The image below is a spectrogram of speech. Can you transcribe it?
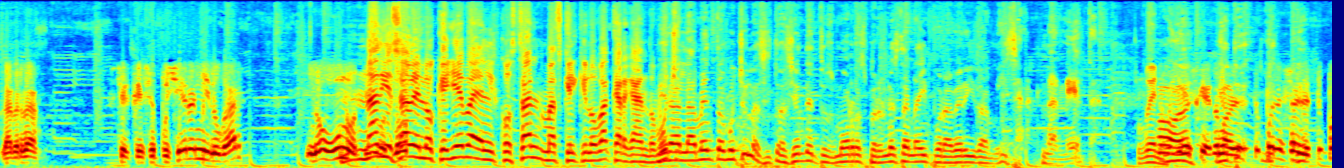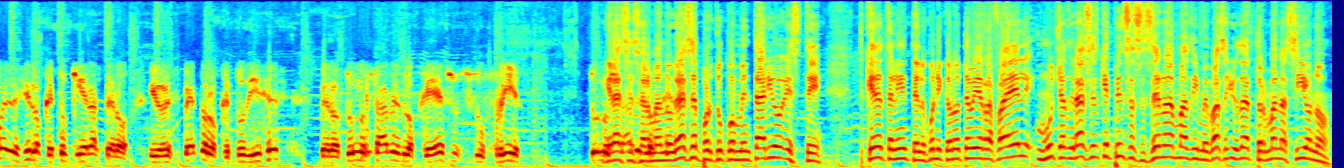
La verdad, que, que se pusiera en mi lugar, no uno. Nadie sabe lo que lleva el costal más que el que lo va cargando. Mira, Mucho- lamento mucho la situación de tus morros, pero no están ahí por haber ido a misa, la neta. Bueno, No, Oye, es que no, yo te- tú, puedes, tú puedes decir lo que tú quieras, pero y respeto lo que tú dices, pero tú no sabes lo que es sufrir. Tú no Gracias, Armando. que Gracias por tu comentario. Este, quédate en línea telefónica, no te vayas, Rafael. Muchas gracias. ¿Qué piensas hacer? Nada más dime, ¿vas a ayudar a tu hermana, sí o no?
